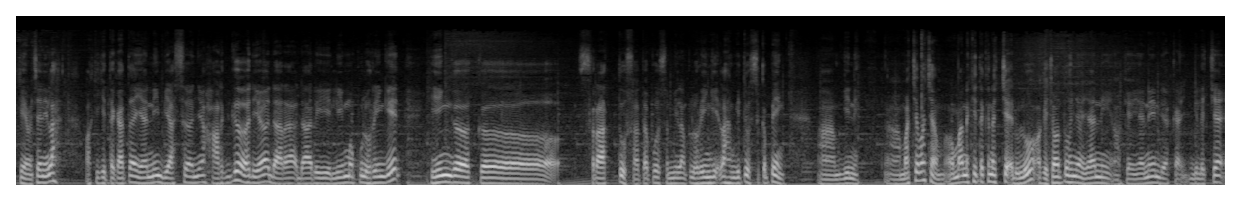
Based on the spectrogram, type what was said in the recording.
okey macam inilah. Okey, kita kata yang ni biasanya harga dia dari dari RM50 hingga ke 100 ataupun RM90 lah begitu sekeping. Ha, begini. Ha, macam-macam. Mana kita kena cek dulu. Okey, contohnya yang ni. Okey, yang ni dia akan bila cek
